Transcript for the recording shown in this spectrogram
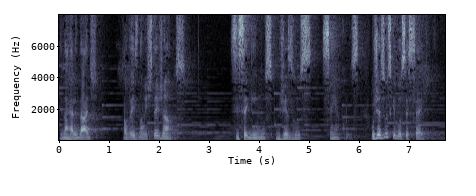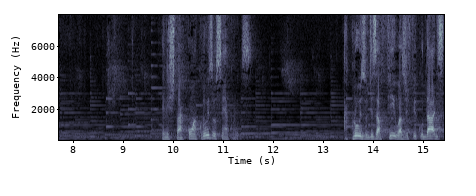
E na realidade, talvez não estejamos se seguimos um Jesus sem a cruz. O Jesus que você segue, ele está com a cruz ou sem a cruz? A cruz, o desafio, as dificuldades,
